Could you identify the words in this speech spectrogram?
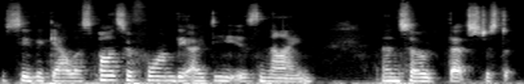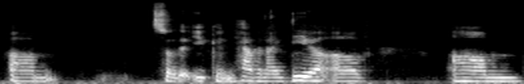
you see the gala sponsor form, the ID is 9. And so that's just um, so that you can have an idea of um,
